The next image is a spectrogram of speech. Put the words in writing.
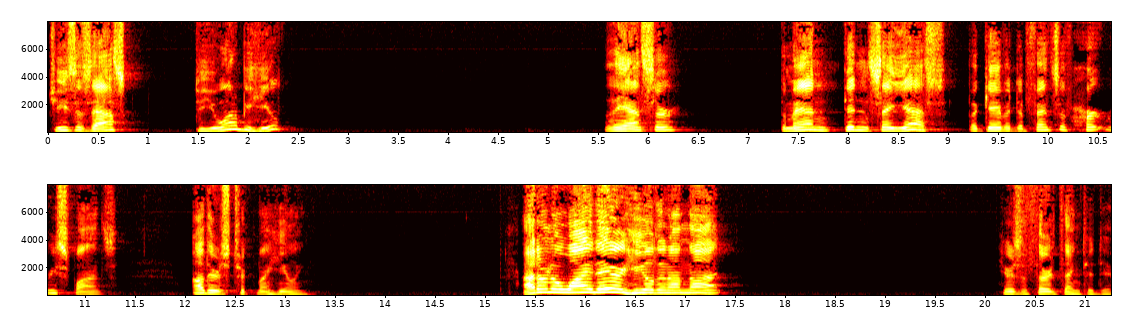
Jesus asked, do you want to be healed? The answer the man didn't say yes, but gave a defensive, hurt response. Others took my healing. I don't know why they are healed and I'm not. Here's the third thing to do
